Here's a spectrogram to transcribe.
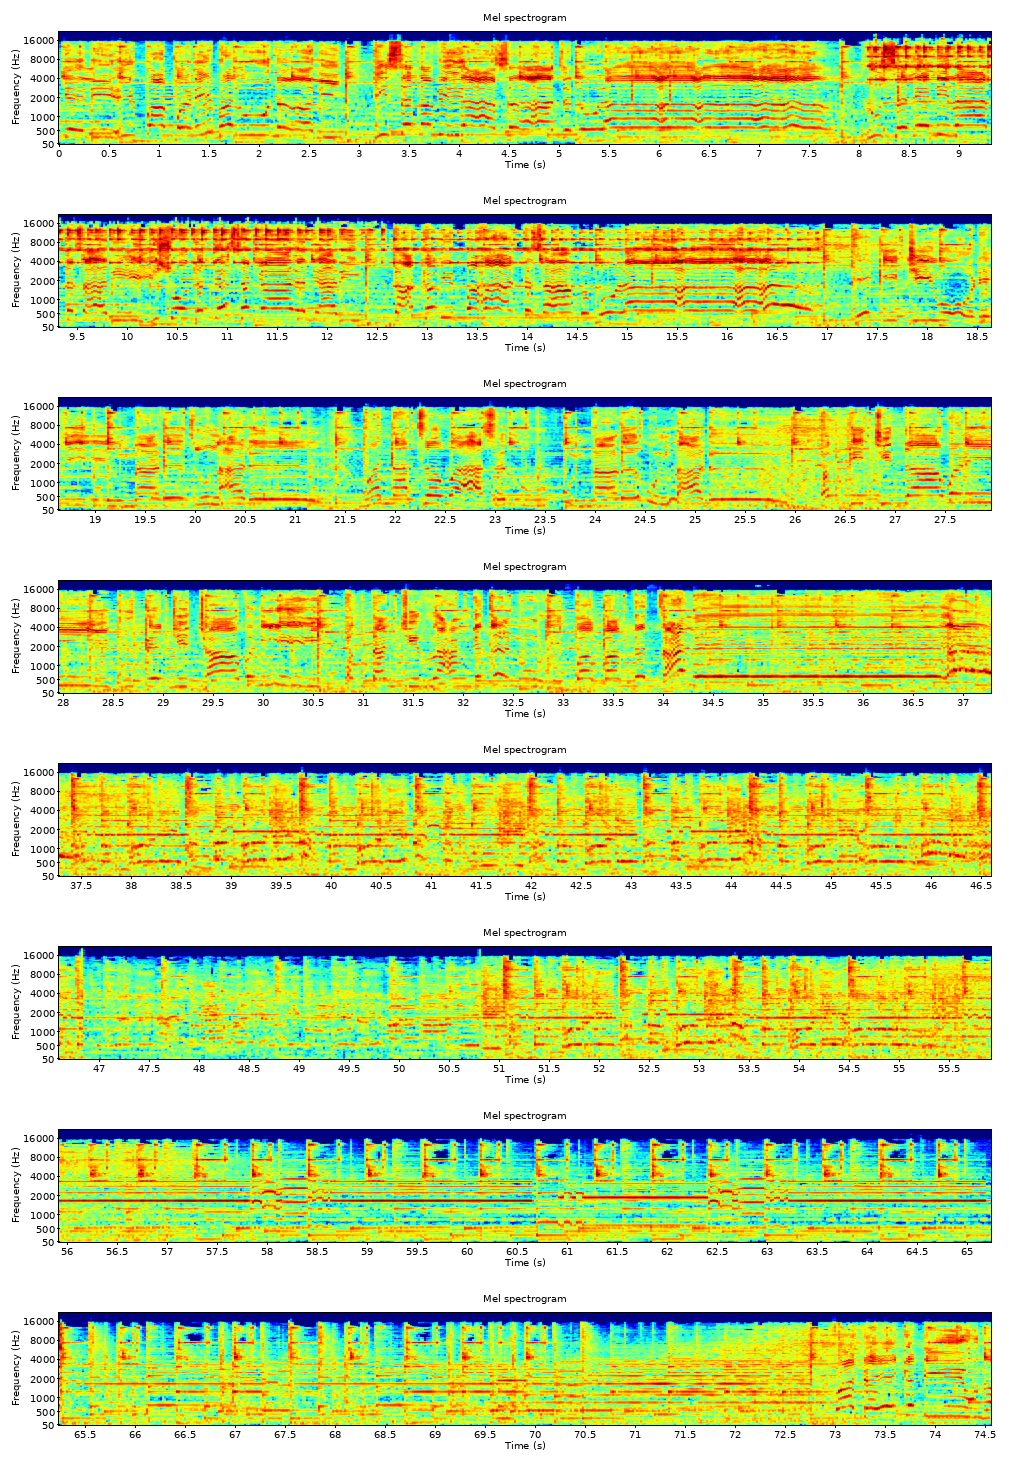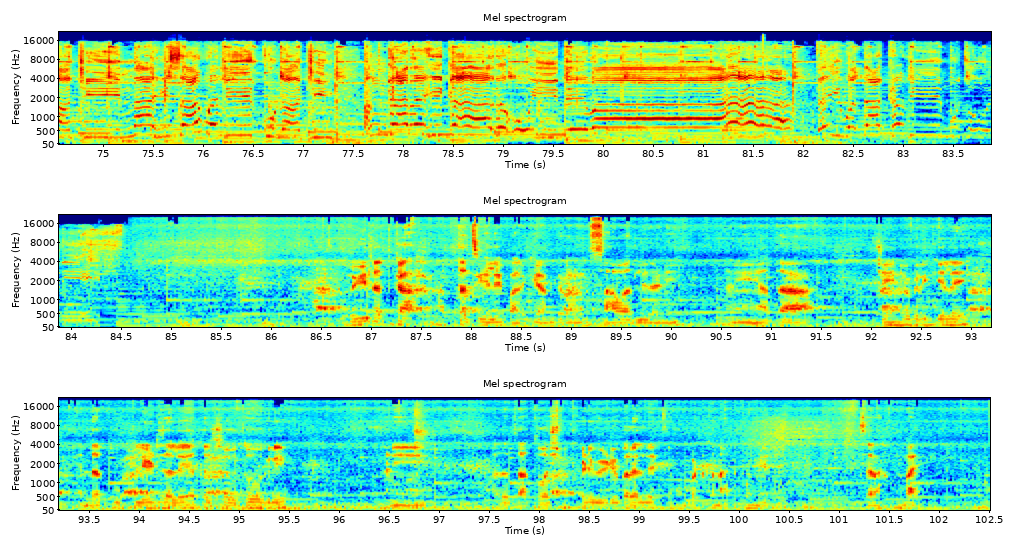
गेली ही पापणी भरून आली. दिस नवी आस आज डोळा. रुसलेली रात सारी शोधते सकाळ न्यारी. दाखवी पहाट सांब भोळा एकीची ओढ ही उन्हाळ जुनाड मनाचं वासरू उन्हाळ उन्हाळ. भक्तीची दावणी भक्तांची रांग जणू कोणाची नाही सावली कुणाची अंगार ही गार होई देवा. दैव दाखवी मुजोरी. बघितलात का आत्ताच गेले पालखी आमच्याकडून? सहा वाजले जाणे आणि आता चेंज वगैरे केलं आहे यंदा खूप लेट झालं आहे आता जेवतो वगैरे. आणि आता जातो अश्विनकडे व्हिडिओ करायला जायचं मग पटकन आठवून घेतो. चला बाय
